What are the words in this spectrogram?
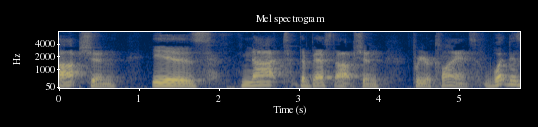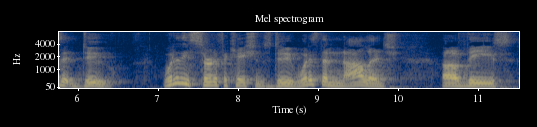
option is not the best option for your clients, what does it do? What do these certifications do? What is the knowledge of these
